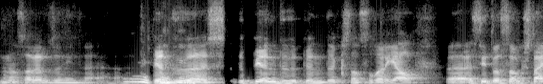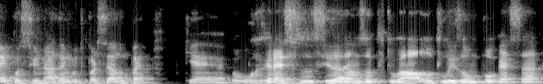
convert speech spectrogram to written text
Não sabemos ainda. Depende, das, depende, depende da questão salarial. Uh, a situação que está equacionada é muito parecida ao PEP, que é o regresso dos cidadãos a Portugal, utilizam um pouco essa,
